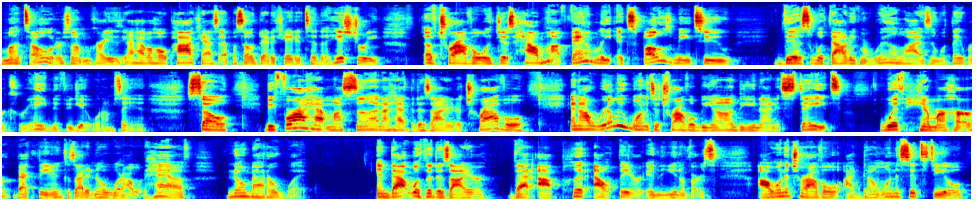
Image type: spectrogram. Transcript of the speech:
months old or something crazy. I have a whole podcast episode dedicated to the history of travel with just how my family exposed me to this without even realizing what they were creating, if you get what I'm saying. So before I had my son, I had the desire to travel and I really wanted to travel beyond the United States with him or her back then because I didn't know what I would have no matter what. And that was the desire that I put out there in the universe. I want to travel. I don't want to sit still.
